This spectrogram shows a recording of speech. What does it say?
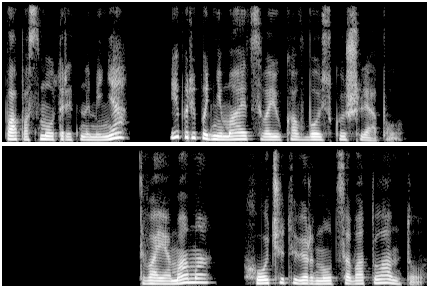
Папа смотрит на меня и приподнимает свою ковбойскую шляпу. «Твоя мама хочет вернуться в Атланту».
